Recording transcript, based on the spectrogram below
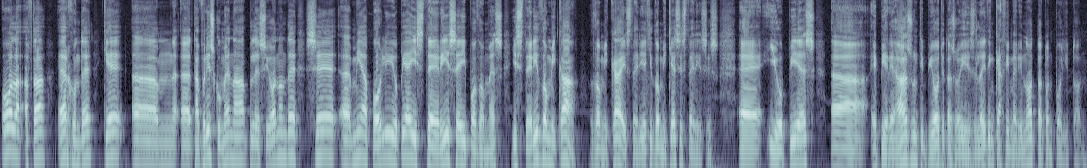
όλα αυτά έρχονται και ε, ε, τα βρίσκουμε να πλαισιώνονται σε ε, μια πόλη η οποία υστερεί σε υποδομές, υστερεί δομικά, δομικά υστερεί, έχει δομικές υστερήσεις, ε, οι οποίες ε, επηρεάζουν την ποιότητα ζωής, δηλαδή την καθημερινότητα των πολιτών.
